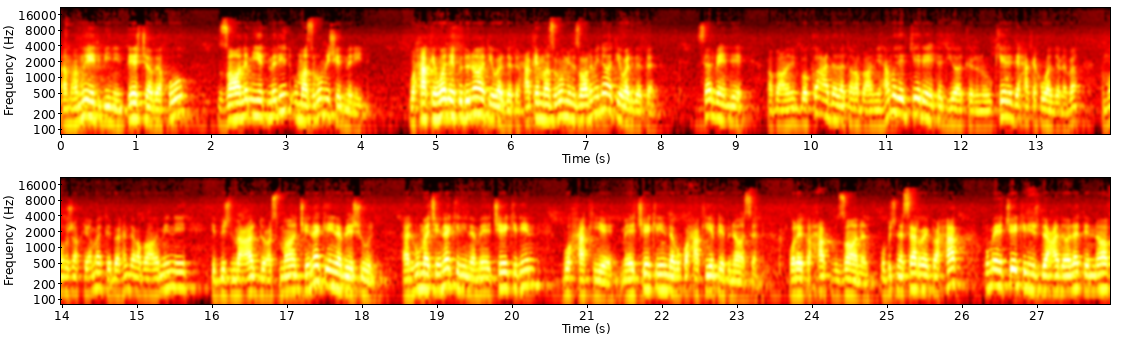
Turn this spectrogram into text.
هم همو يد بينين پیش جاوه خو ظالم يد مريد و مظلوم يد مريد. وحاكم ولي كدنات يولقتن حاكم مظلوم الظالمي نات يولقتن سر بهنده رب العالمين. بوكا عدالة رب العالمين همو دي كيري هيتا ديار كرنو وكيري دي حق خوال جنبا اما رجع قيامته برهند رب العالمين يبجد معرض عثمان چه نكرين بيشول هل هما چه نكرين ما چه كرين بو حقية ما چه كرين دا بخو حقية ببناسن وريك حق ظانن وبش نسر ريك حق وما چه كرين دا عدالة الناف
